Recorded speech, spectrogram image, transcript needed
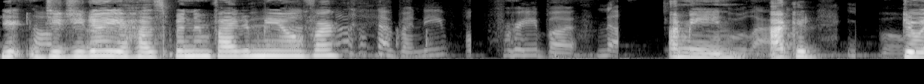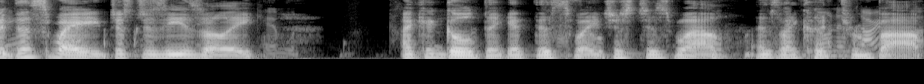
You, did you know your husband invited me over? I mean, I could do it this way just as easily. I could gold dig it this way just as well as I could through Bob.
